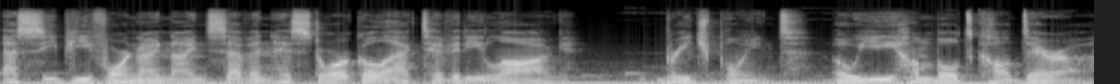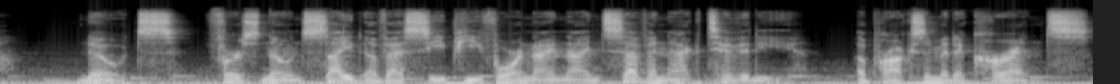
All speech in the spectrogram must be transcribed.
SCP-4997 Historical Activity Log Breach Point, Owyhee-Humboldt Caldera Notes First known site of SCP-4997 activity. Approximate occurrence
